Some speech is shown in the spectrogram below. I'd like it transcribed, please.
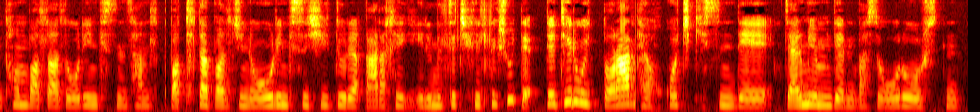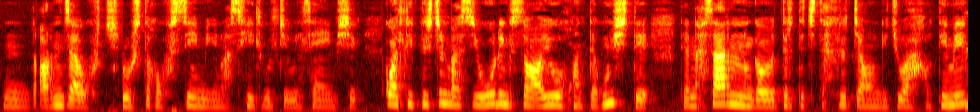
нь том болоод өөрийн гэсэн санал бодолтой болж ийн өөрийн гэсэн шийдвэрээ гаргахыг ирмэлзэж эхэлдэг шүү дээ. Тэгээ тэр үед дураар тавихгүй ч гэсэндээ зарим юм дээр нь бас өөрөө өөрсдөнд нь орон зай өгч өөрсдийнхөө хүссэн юмыг нь бас хийлгүүлж ивэл сайн юм шиг. Тэгвэл тэд нар чинь бас өөрийн гэсэн оюун ухаантай хүн шүү дээ. Тэгээ насаар нь ингээ удирдах захирж явна гэж юу аах вэ тийм ээ?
